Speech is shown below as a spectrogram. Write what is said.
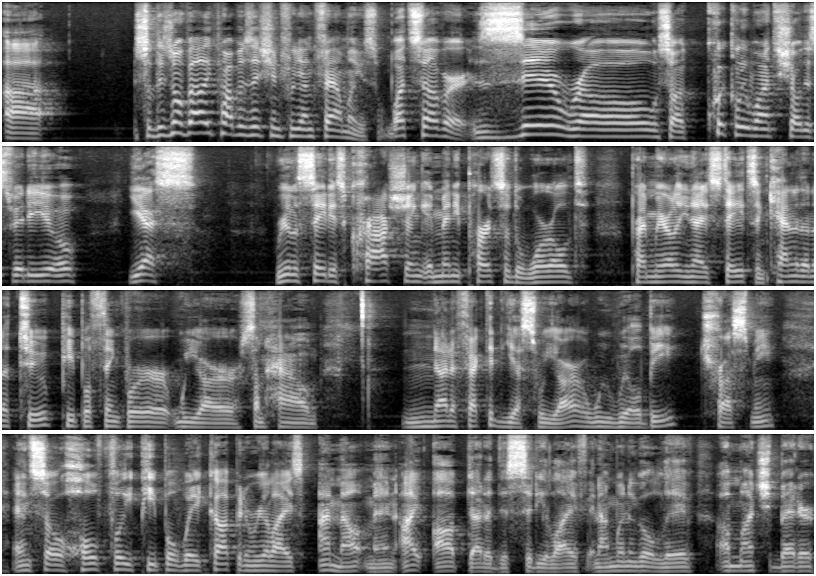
Uh, so there's no value proposition for young families whatsoever. Zero. So I quickly wanted to show this video. Yes, real estate is crashing in many parts of the world primarily United States and Canada too. People think we're we are somehow not affected. Yes, we are. We will be. Trust me. And so hopefully people wake up and realize I'm out, man. I opt out of this city life and I'm going to go live a much better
